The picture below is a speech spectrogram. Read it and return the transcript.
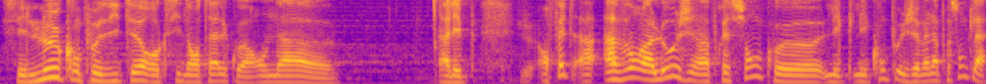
c'est le compositeur occidental, quoi. On a. euh, Allez, en fait, avant Halo, j'ai l'impression que les, j'avais l'impression que la,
